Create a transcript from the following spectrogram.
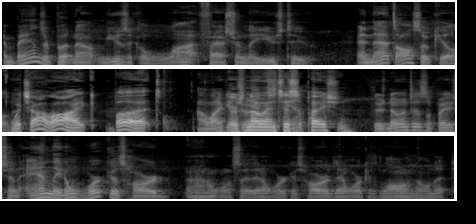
And bands are putting out music a lot faster than they used to. And that's also killing it. which I like, but I like it. there's no extent. anticipation. There's no anticipation, and they don't work as hard. I don't want to say they don't work as hard. They don't work as long on it,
